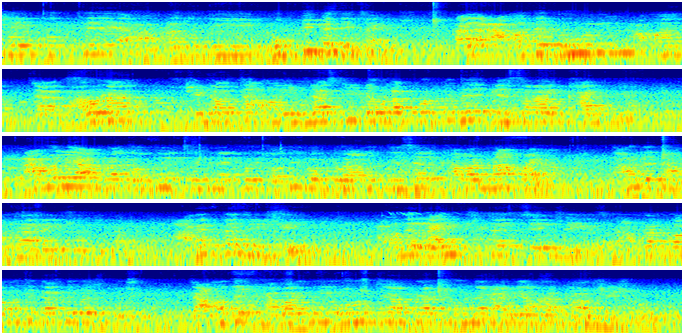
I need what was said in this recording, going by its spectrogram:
সেই ক্ষেত্রে আমরা যদি মুক্তি পেতে চাই, তাহলে আমাদের মূল, আমার যা ধারণা, সেটা হচ্ছে আমার ইন্ডাস্ট্রি ডেভেলপ করতে হবে ন্যাচারাল খাদ্য। না হলে আমরা যতই সেমিনার করি, যতই বক্তব্য আমি ন্যাচারাল খাবার না পাই, তাহলে আমরা আর এই সুবিধা আরেকটা জিনিস, আমাদের লাইফস্টাইল চেঞ্জ হয়ে গেছে। আমরা কর্মকে দেখতে ব্যস্ত। যে আমাদের খাবার নিয়ে হচ্ছে আমরা সন্ধ্যার আগে আমরা খাওয়া শেষ করব।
